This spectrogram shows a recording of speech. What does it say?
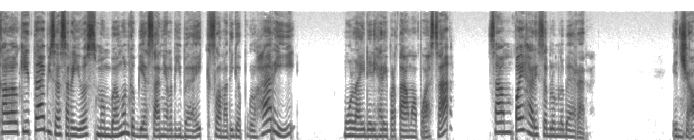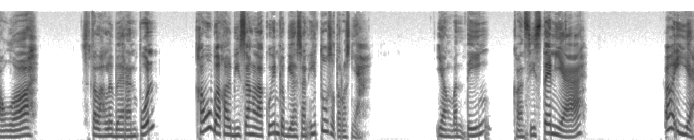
Kalau kita bisa serius membangun kebiasaan yang lebih baik selama 30 hari, mulai dari hari pertama puasa sampai hari sebelum lebaran. Insya Allah, setelah lebaran pun, kamu bakal bisa ngelakuin kebiasaan itu seterusnya. Yang penting, konsisten ya. Oh iya,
